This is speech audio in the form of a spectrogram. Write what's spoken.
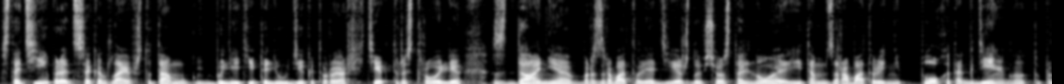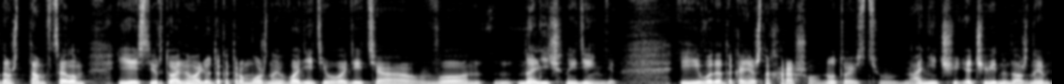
статьи про Second Life, что там были какие-то люди, которые архитекторы, строили здания, разрабатывали одежду и все остальное, и там зарабатывали неплохо так денег, ну, потому что там в целом есть виртуальная валюта, которую можно вводить и выводить а, в наличные деньги. И вот это, конечно, хорошо. Ну, то есть они, очевидно, должны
